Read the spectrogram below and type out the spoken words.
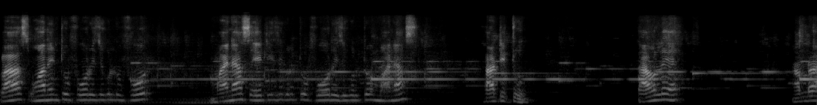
plus one into four is to four, minus eight is to four is to minus thirty two. তাহলে আমরা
